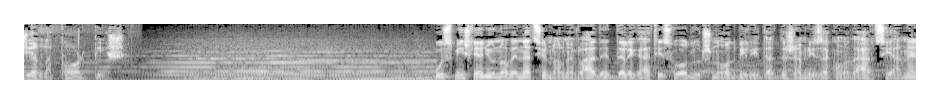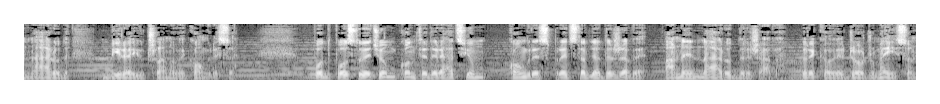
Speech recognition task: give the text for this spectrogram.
Jill Lepore piše. U smišljanju nove nacionalne vlade delegati su odlučno odbili da državni zakonodavci, a ne narod, biraju članove kongresa. Pod postojećom konfederacijom kongres predstavlja države, a ne narod država, rekao je George Mason.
